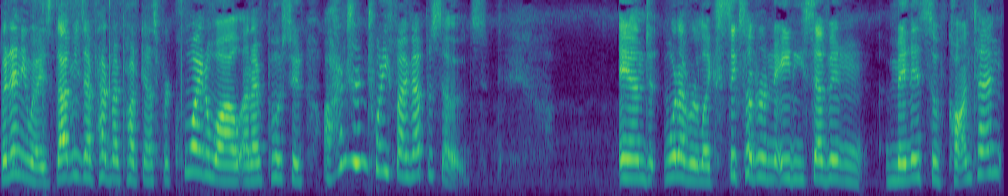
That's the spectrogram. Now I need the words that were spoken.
But, anyways, that means I've had my podcast for quite a while, and I've posted 125 episodes. And whatever, like 687 minutes of content,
